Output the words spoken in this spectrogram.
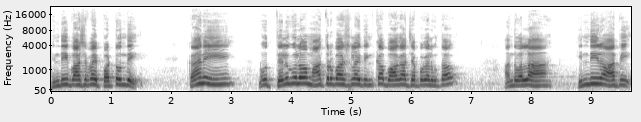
హిందీ భాషపై పట్టు ఉంది. కానీ నువ్వు తెలుగులో మాతృభాషలో అయితే ఇంకా బాగా చెప్పగలుగుతావు. అందువల్ల హిందీలో ఆపి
